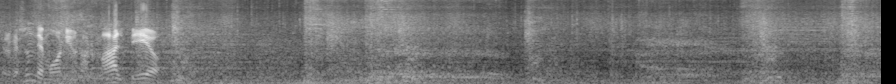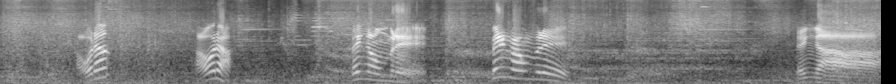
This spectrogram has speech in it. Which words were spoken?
Pero que es un demonio normal, tío. ¿Ahora? ¿Ahora? ¡Venga, hombre! ¡Venga, hombre! ¡Venga! ¡A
